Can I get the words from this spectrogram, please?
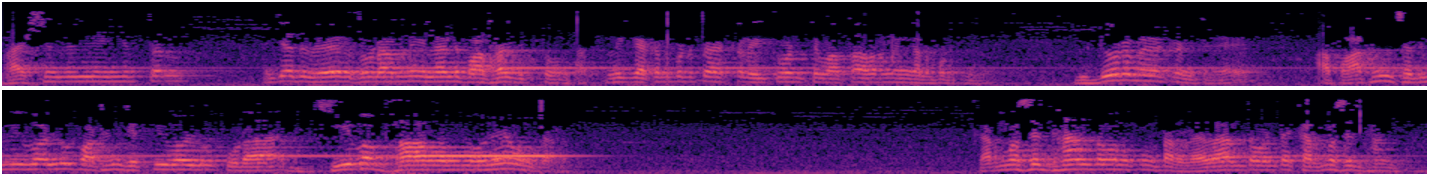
భాష్యం చదివి ఏం చెప్తారు? అంచేత వివేక చూడాలని ఇలాంటి పాఠాలు చెప్తూ ఉంటారు. మీకు ఎక్కడ పడితే అక్కడ ఇటువంటి వాతావరణం కనపడుతుంది. విడ్డూరం ఏమిటంటే ఆ పాఠం చదివేవాళ్ళు పాఠం చెప్పేవాళ్ళు కూడా జీవభావంలోనే ఉంటారు. కర్మ సిద్ధాంతం అనుకుంటారు. వేదాంతం అంటే కర్మ సిద్ధాంతం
